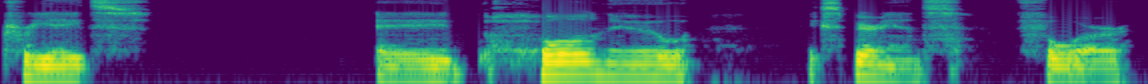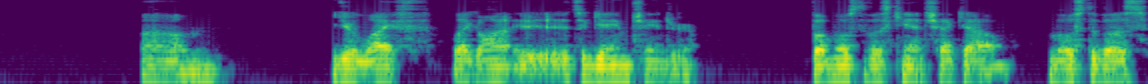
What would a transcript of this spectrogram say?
creates a whole new experience for um, your life. Like on, it's a game changer. But most of us can't check out. Most of us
